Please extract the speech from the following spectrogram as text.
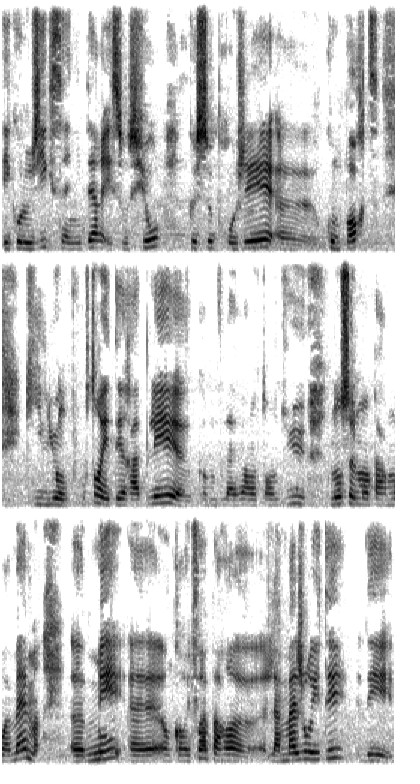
écologiques, sanitaires et sociaux que ce projet comporte, qui lui ont pourtant été rappelés, comme vous l'avez entendu, non seulement par moi-même, mais encore une fois par la majorité des,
